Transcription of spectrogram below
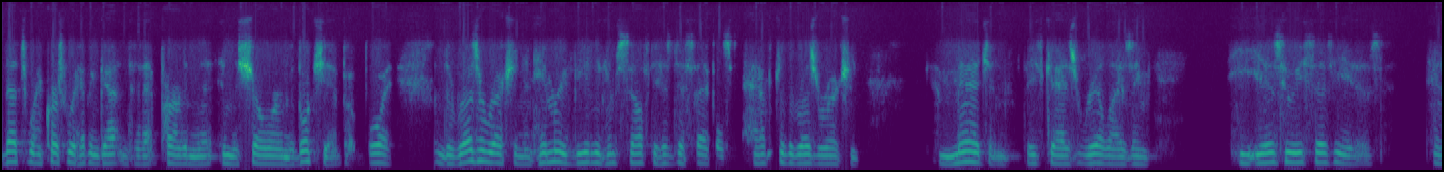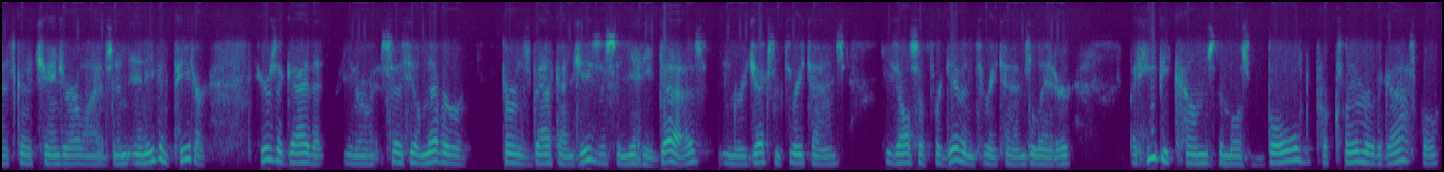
That's why, of course, we haven't gotten to that part in the in the show or in the books yet. But boy, the resurrection and him revealing himself to his disciples after the resurrection. Imagine these guys realizing he is who he says he is, and it's going to change our lives. And and even Peter, here's a guy that you know says he'll never turn his back on Jesus, and yet he does and rejects him three times. He's also forgiven three times later, but he becomes the most bold proclaimer of the gospel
